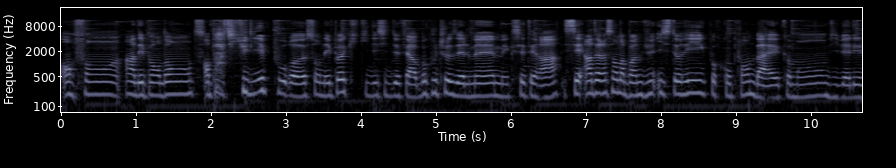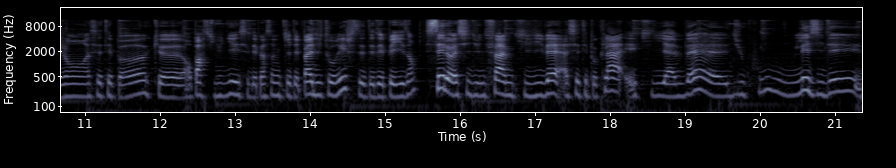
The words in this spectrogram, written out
enfant indépendante, en particulier pour son époque, qui décide de faire beaucoup de choses elle-même, etc. C'est intéressant d'un point de vue historique pour comprendre bah, comment vivaient les gens à cette époque, en c'est des personnes qui n'étaient pas du tout riches, c'était des paysans. C'est le récit d'une femme qui vivait à cette époque-là et qui avait du coup les idées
